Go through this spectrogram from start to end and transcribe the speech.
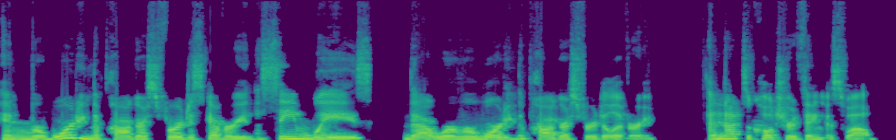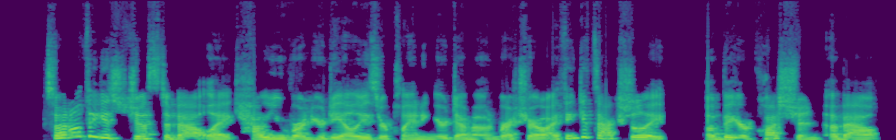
and rewarding the progress for discovery in the same ways that we're rewarding the progress for delivery? And that's a culture thing as well. So I don't think it's just about like how you run your dailies or planning your demo and retro. I think it's actually a bigger question about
